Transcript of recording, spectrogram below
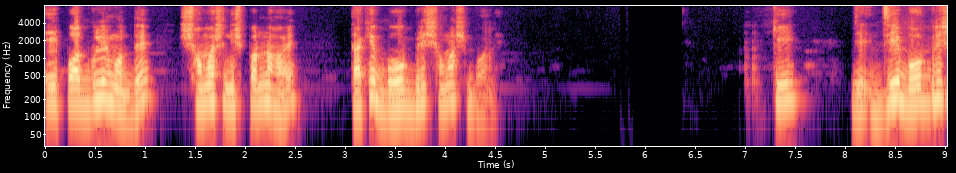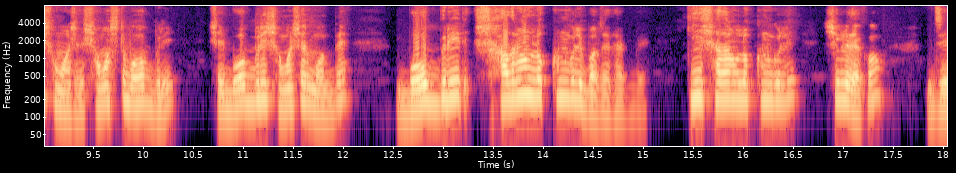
এই পদগুলির মধ্যে সমাস নিষ্পন্ন হয়, তাকে বহুব্রী সমাস বলে। কি? যে যে বহুব্রী সমাসে, সমাসটা বহুব্রী, সেই বহুব্রী সমাসের মধ্যে বহুব্রীর সাধারণ লক্ষণগুলি বজায় থাকবে। কি সাধারণ লক্ষণগুলি? সেগুলি দেখো, যে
